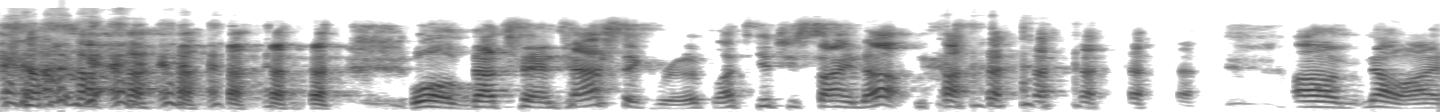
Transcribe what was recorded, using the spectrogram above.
well, that's fantastic, Ruth. Let's get you signed up. um, no, I,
